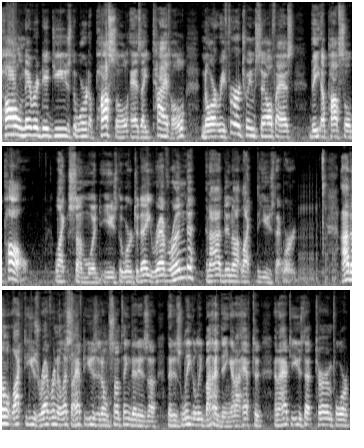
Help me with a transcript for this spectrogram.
Paul never did use the word apostle as a title, nor refer to himself as the Apostle Paul, like some would use the word today, reverend, and I do not like to use that word. I don't like to use reverend unless I have to use it on something that is uh, that is legally binding, and I have to and I have to use that term for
